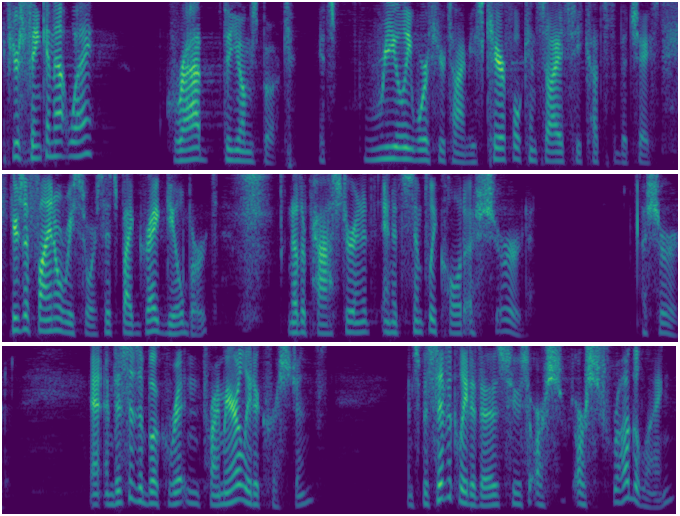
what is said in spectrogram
If you're thinking that way, grab the DeYoung's book. It's really worth your time. He's careful, concise, he cuts to the chase. Here's a final resource. It's by Greg Gilbert, another pastor, and it's, and it's simply called Assured. Assured. And, and this is a book written primarily to Christians, and specifically to those who are, are struggling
